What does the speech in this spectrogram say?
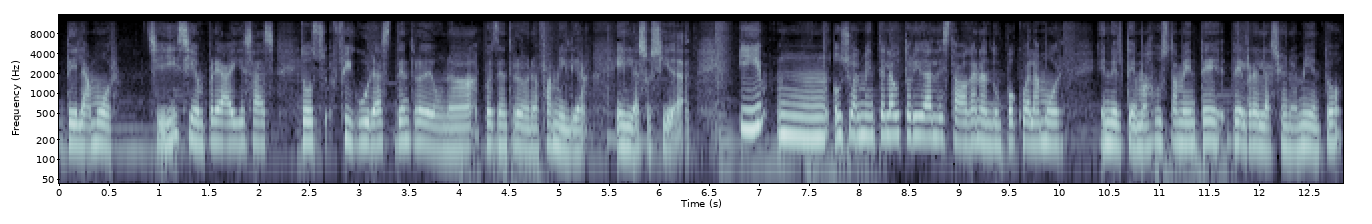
del amor. ¿Sí? Siempre hay esas dos figuras dentro de una, pues dentro de una familia en la sociedad. Y um, usualmente la autoridad le estaba ganando un poco al amor en el tema justamente del relacionamiento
